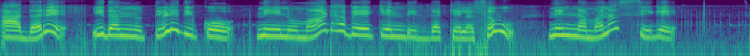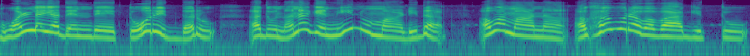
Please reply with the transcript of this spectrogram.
ಆದರೆ ಇದನ್ನು ತಿಳಿದಿಕೋ, ನೀನು ಮಾಡಬೇಕೆಂದಿದ್ದ ಕೆಲಸವು ನಿನ್ನ ಮನಸ್ಸಿಗೆ ಒಳ್ಳೆಯದೆಂದೇ ತೋರಿದ್ದರೂ ಅದು ನನಗೆ ನೀನು ಮಾಡಿದ ಅವಮಾನ ಅಗೌರವವಾಗಿತ್ತು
